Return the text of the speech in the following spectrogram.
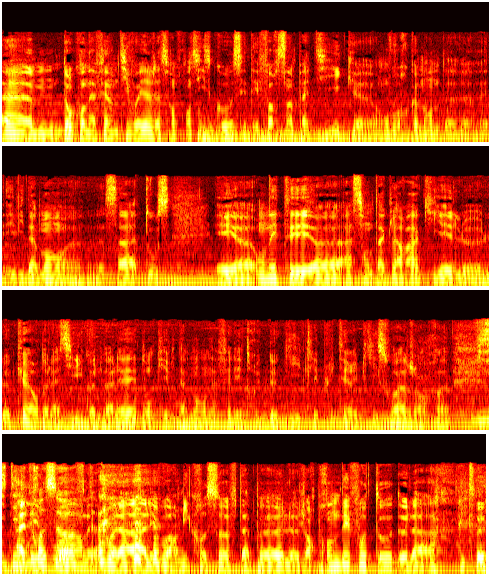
Euh, donc on a fait un petit voyage à San Francisco, c'était fort sympathique, euh, on vous recommande euh, évidemment ça à tous. Et on était à Santa Clara, qui est le, le cœur de la Silicon Valley, donc évidemment on a fait les trucs de geek les plus terribles qui soient, genre Visiter aller voir, Microsoft. la- voilà, aller voir Microsoft, Apple, genre prendre des photos de la de,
